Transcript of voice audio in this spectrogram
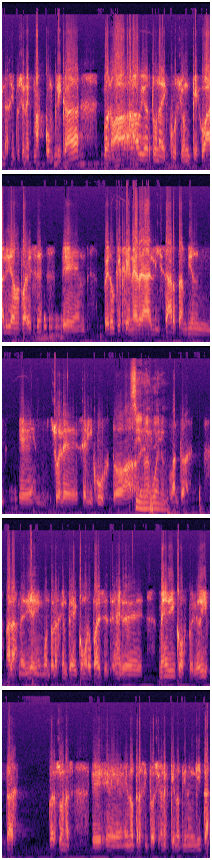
la situación es más complicada. Bueno, ha, ha abierto una discusión que es válida, me parece, pero que generalizar también eh, suele ser injusto. Sí, no es bueno. En cuanto a, a, las medidas y en cuanto a la gente, cómo lo parece, tenés de médicos, periodistas, personas eh, eh, en otras situaciones que no tienen guita,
